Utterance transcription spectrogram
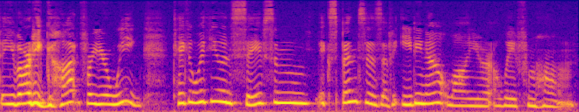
that you've already got for your week. Take it with you and save some expenses of eating out while you're away from home.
